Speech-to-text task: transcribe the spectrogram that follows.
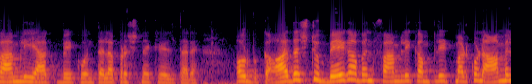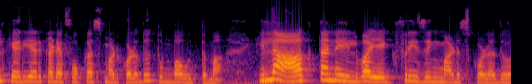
ಫ್ಯಾಮಿಲಿ ಯಾಕೆ ಬೇಕು ಅಂತೆಲ್ಲ ಪ್ರಶ್ನೆ ಕೇಳ್ತಾರೆ. ಅವ್ರು ಆದಷ್ಟು ಬೇಗ ಬಂದು ಫ್ಯಾಮಿಲಿ ಕಂಪ್ಲೀಟ್ ಮಾಡ್ಕೊಂಡು ಆಮೇಲೆ ಕೆರಿಯರ್ ಕಡೆ ಫೋಕಸ್ ಮಾಡ್ಕೊಳ್ಳೋದು ತುಂಬಾ ಉತ್ತಮ. ಇಲ್ಲ ಆಗ್ತಾನೆ ಇಲ್ವಾ ಎಗ್ ಫ್ರೀಸಿಂಗ್ ಮಾಡಿಸ್ಕೊಳ್ಳೋದು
